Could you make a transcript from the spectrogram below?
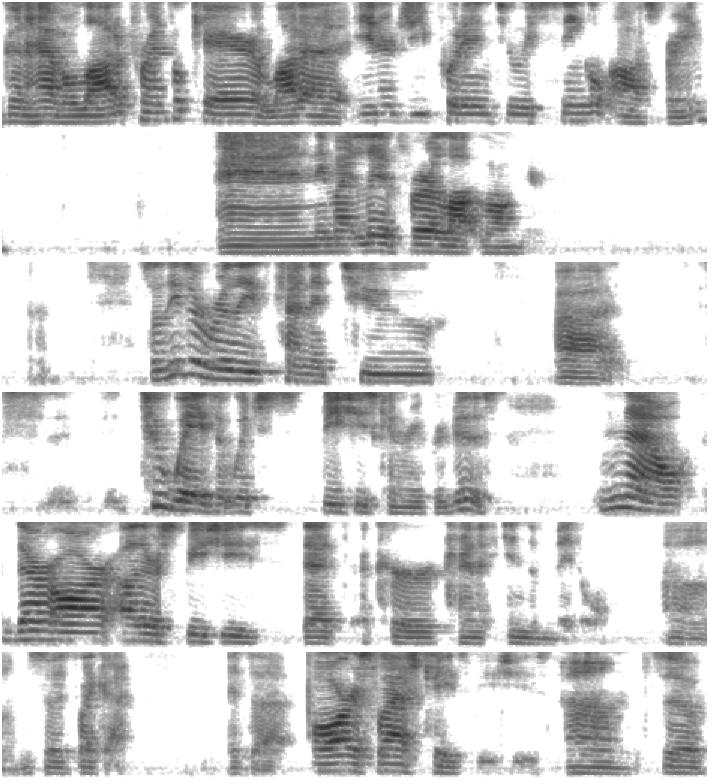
going to have a lot of parental care, a lot of energy put into a single offspring, and they might live for a lot longer. So these are really kind of two uh, two ways at which species can reproduce. Now, there are other species that occur kind of in the middle. Um, so it's like a, it's a R slash K species. Um, so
